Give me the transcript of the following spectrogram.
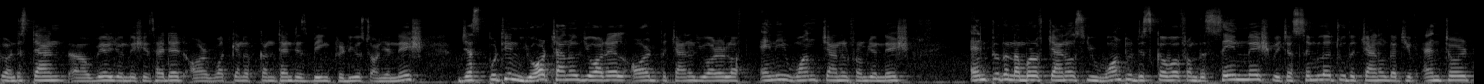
to understand uh, where your niche is headed or what kind of content is being produced on your niche. Just put in your channel url or the channel url of any one channel from your niche. Enter the number of channels you want to discover from the same niche which are similar to the channel that you've entered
